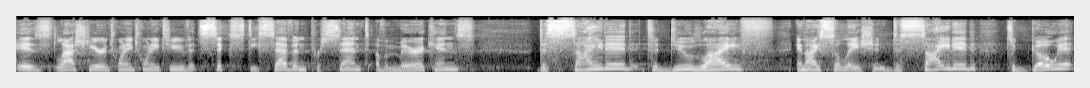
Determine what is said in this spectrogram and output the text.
is last year in 2022 that 67% of Americans decided to do life in isolation, decided to go it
